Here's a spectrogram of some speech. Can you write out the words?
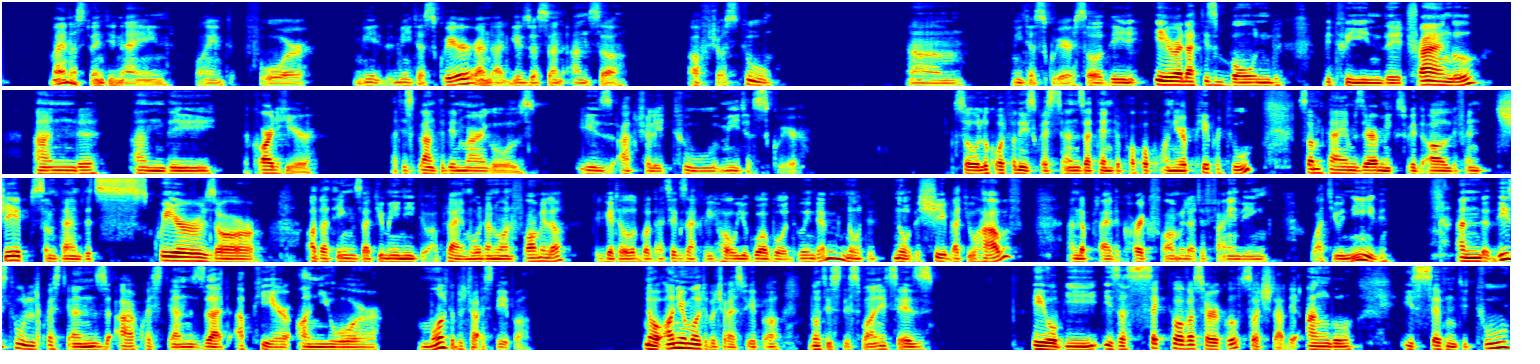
minus 29.4 meter square, and that gives us an answer of just 2 um, meter square. So the area that is bound between the triangle and and the, the card here that is planted in marigolds is actually 2 meters square. So look out for these questions that tend to pop up on your paper too. Sometimes they're mixed with all different shapes. Sometimes it's squares or other things that you may need to apply more than one formula to get out, but that's exactly how you go about doing them. Note, it, note the shape that you have and apply the correct formula to finding what you need. And these two questions are questions that appear on your multiple choice paper. No, on your multiple choice paper, notice this one. It says AOB is a sector of a circle such that the angle is 72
